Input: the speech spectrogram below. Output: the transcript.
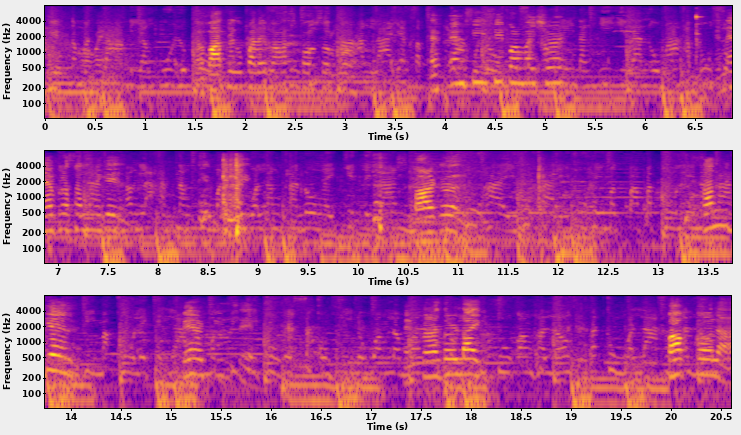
Okay. Nabati ko pala yung mga sponsor ko. FMCC for my shirt. And Evra San Miguel. Sparkle. San Miguel. Bear Pilsen. Emperador Light. Pop Cola.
